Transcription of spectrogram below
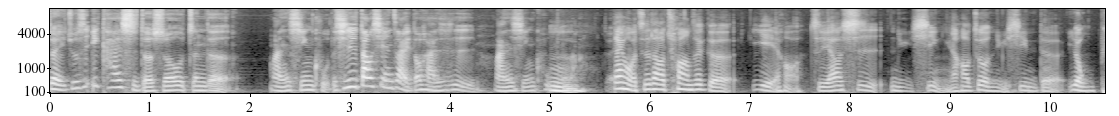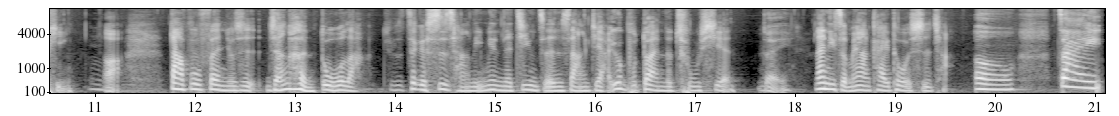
对，就是一开始的时候真的蛮辛苦的，其实到现在都还是蛮辛苦的啦。嗯但我知道创这个业哈，只要是女性，然后做女性的用品啊，大部分就是人很多啦，就是这个市场里面的竞争商家又不断的出现。对，那你怎么样开拓市场？嗯、呃，在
